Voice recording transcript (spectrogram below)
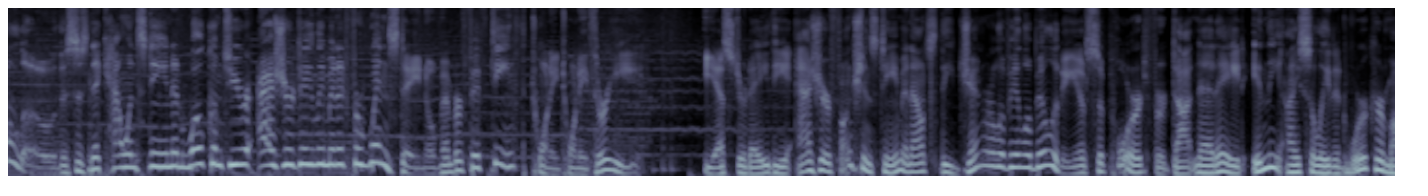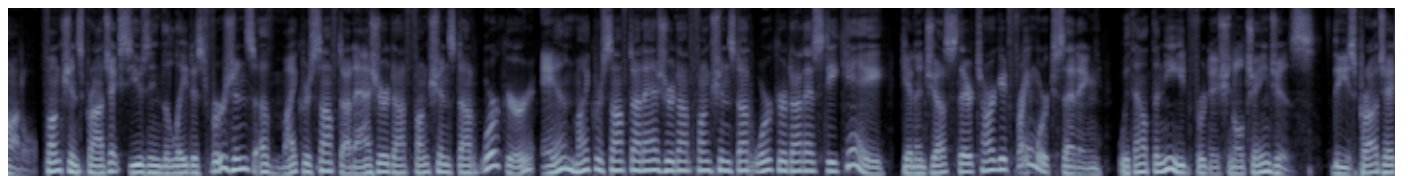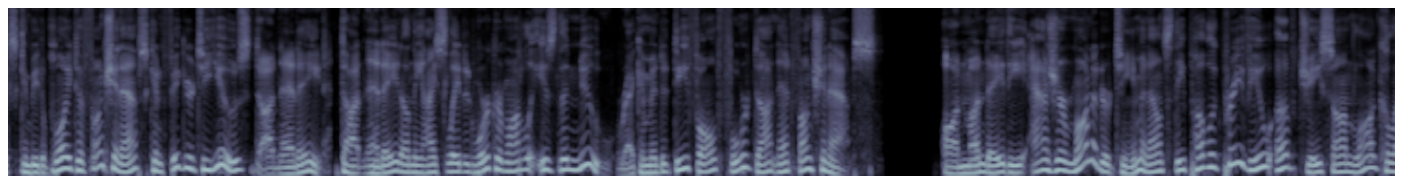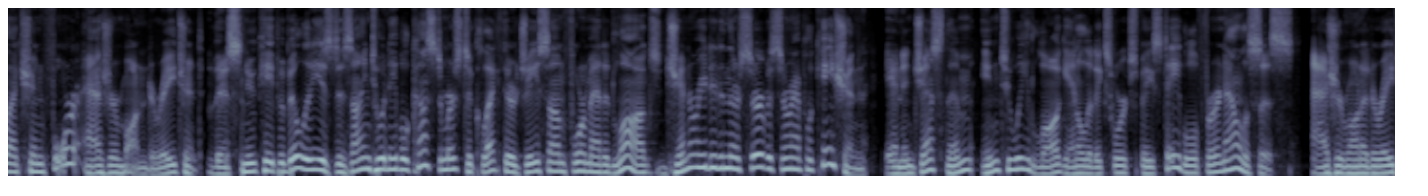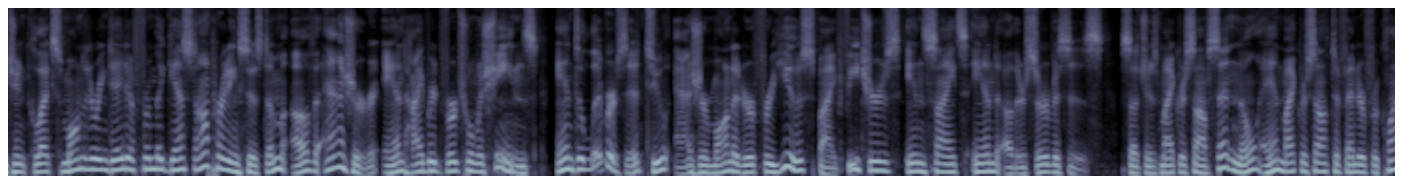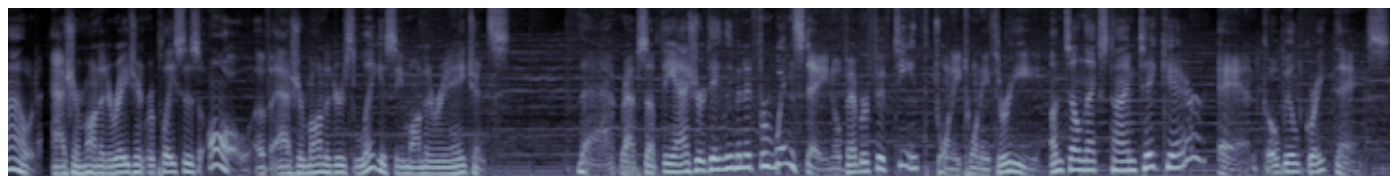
Hello, this is Nick Hauenstein, and welcome to your Azure Daily Minute for Wednesday, November 15th, 2023. Yesterday, the Azure Functions team announced the general availability of support for .NET 8 in the isolated worker model. Functions projects using the latest versions of Microsoft.Azure.Functions.Worker and Microsoft.Azure.Functions.Worker.SDK can adjust their target framework setting without the need for additional changes. These projects can be deployed to function apps configured to use .NET 8. .NET 8 on the isolated worker model is the new recommended default for .NET function apps. On Monday, the Azure Monitor team announced the public preview of JSON log collection for Azure Monitor Agent. This new capability is designed to enable customers to collect their JSON formatted logs generated in their service or application and ingest them into a log analytics workspace table for analysis. Azure Monitor Agent collects monitoring data from the guest operating system of Azure and hybrid virtual machines and delivers it to Azure Monitor for use by features, insights, and other services, such as Microsoft Sentinel and Microsoft Defender for Cloud. Azure Monitor Agent replaces all of Azure Monitor's legacy monitoring agents. That wraps up the Azure Daily Minute for Wednesday, November 15th, 2023. Until next time, take care and go build great things.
